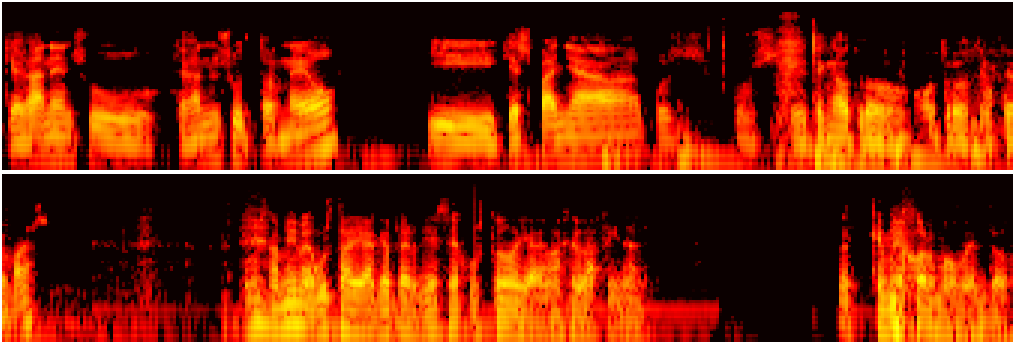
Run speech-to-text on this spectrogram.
que ganen su que ganen su torneo y que España pues pues que tenga otro otro trofeo más. Pues a mí me gustaría que perdiese justo y además en la final. Qué mejor momento.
